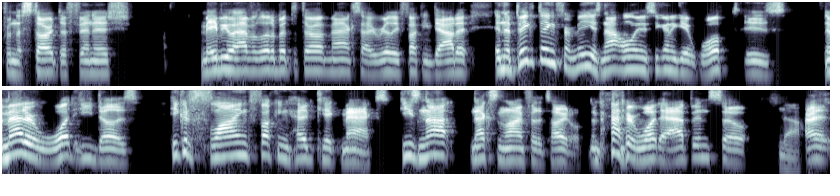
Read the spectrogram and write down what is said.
from the start to finish. Maybe he'll have a little bit to throw at Max. I really fucking doubt it. And the big thing for me is not only is he going to get whooped, is no matter what he does, he could flying fucking head kick Max. He's not next in line for the title, no matter what happens. So No. I,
